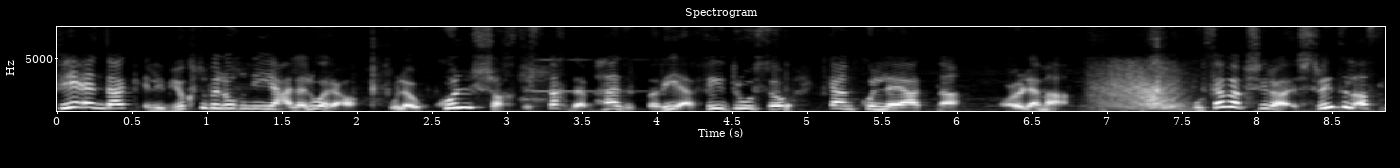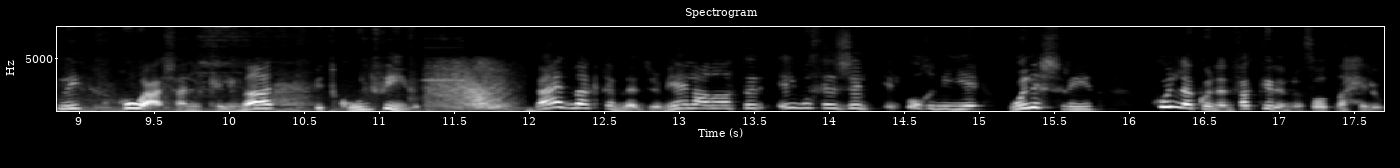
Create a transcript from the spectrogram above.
في عندك اللي بيكتب الأغنية على الورقة ولو كل شخص استخدم هذه الطريقة في دروسه كان كلياتنا علماء. وسبب شراء الشريط الأصلي هو عشان الكلمات بتكون فيه. بعد ما اكتملت جميع العناصر المسجل الأغنية والشريط كلنا كنا نفكر إنه صوتنا حلو.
